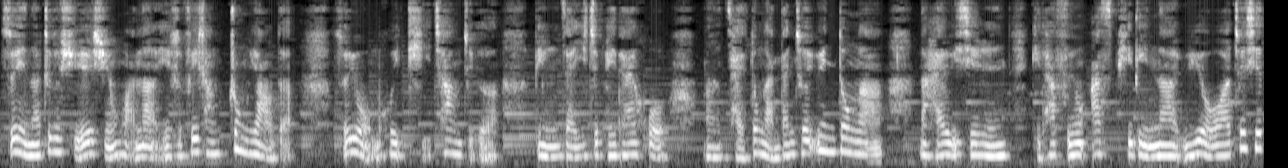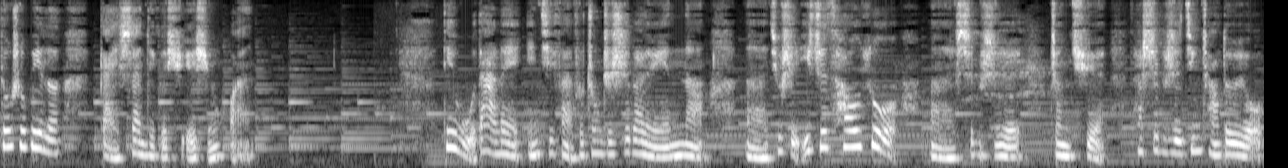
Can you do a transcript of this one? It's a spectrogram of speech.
所以呢，这个血液循环呢也是非常重要的，所以我们会提倡这个病人在移植胚胎后，嗯，踩动感单车运动啊。那还有一些人给他服用阿司匹林呐、鱼油啊，这些都是为了改善这个血液循环。第五大类引起反复种植失败的原因呢，呃，就是移植操作，嗯，是不是正确？它是不是经常都有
